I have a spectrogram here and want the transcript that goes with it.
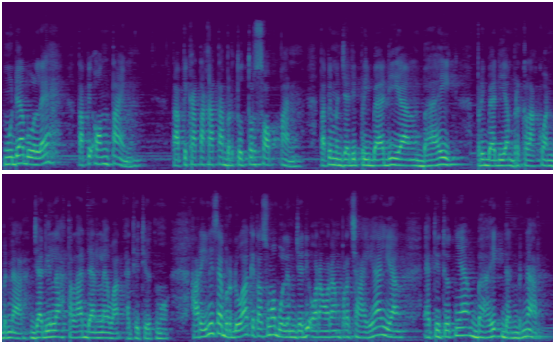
Muda boleh tapi on time tapi kata-kata bertutur sopan, tapi menjadi pribadi yang baik, pribadi yang berkelakuan benar. Jadilah teladan lewat attitude-mu. Hari ini saya berdoa kita semua boleh menjadi orang-orang percaya yang attitude-nya baik dan benar.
